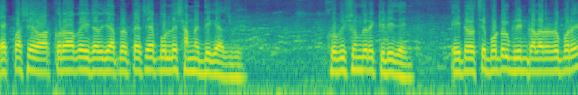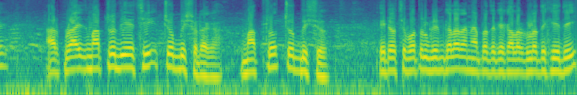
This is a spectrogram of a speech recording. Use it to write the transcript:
এক পাশে ওয়ার্ক করা হবে, এটা যে আপনার পেঁচায় পড়লে সামনের দিকে আসবে। খুবই সুন্দর একটি ডিজাইন। এটা হচ্ছে পটল গ্রিন কালারের উপরে। আর প্রাইস মাত্র দিয়েছি চব্বিশশো টাকা। মাত্র চব্বিশশো। এটা হচ্ছে বোতল গ্রিন কালার আমি আপনাদেরকে কালারগুলো দেখিয়ে দিই।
